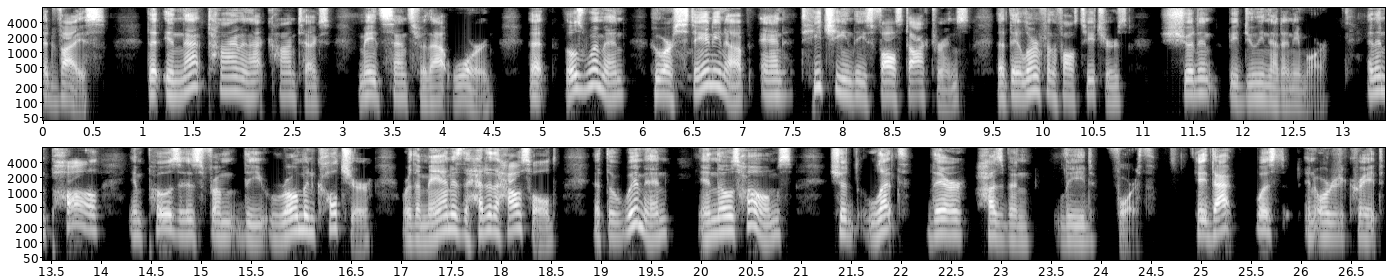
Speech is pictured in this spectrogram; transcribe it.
advice that in that time and that context made sense for that ward. That those women who are standing up and teaching these false doctrines that they learn from the false teachers shouldn't be doing that anymore. And then Paul imposes from the Roman culture, where the man is the head of the household, that the women in those homes should let their husband lead forth. Okay, that was in order to create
